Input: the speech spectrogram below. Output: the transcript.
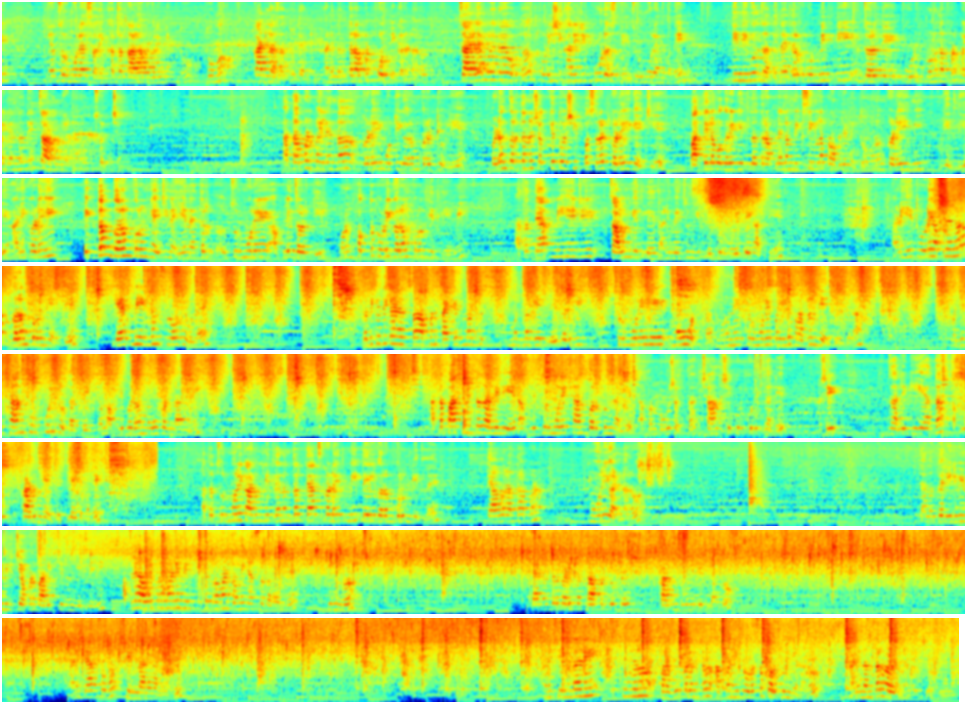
या चुरमुरे असतात एखादा काळा वगैरे निघतो तो मग काढला जातो त्यातून आणि नंतर आपण फोडणी करणार आहोत. चाळल्यामुळे काय होतं थोडीशी खाली जी पूड असते चुरमुऱ्यांमध्ये ती निघून जाते नाहीतर फोडणीत ती जळते पूड म्हणून आपण पहिल्यांदा ते चाळून घेणार आहोत स्वच्छ. आता आपण पहिल्यांदा कढई मोठी गरम करत ठेवली आहे. भडंग करताना शक्यतो अशी पसरट कढई घ्यायची आहे. पातेलं वगैरे घेतलं तर आपल्याला मिक्सिंगला प्रॉब्लेम येतो म्हणून कढई मी घेतली आहे. आणि कढई एकदम गरम करून घ्यायची नाही आहे नाहीतर चुरमुरे आपले जळतील म्हणून फक्त थोडी गरम करून घेतली आहे मी. आता त्यात मी हे जे चाळून घेतले आहेत आणि वेचून घेतले चुरमुरे ते घालते. आणि हे थोडे आपल्याला गरम करून घ्यायचे. गॅस मी एकदम स्लो ठेवला आहे कधी कधी काय असतं आपण पॅकेटमध मधनं घेतले तरी चुरमुरे हे मऊ असतात. म्हणून हे चुरमुरे पहिले भाजून घ्यायचे जरा. म्हणजे छान कुरकुरीत होतात ते एकदम. आपली बडं मऊ पडणार नाही. आता पाच मिनटं झालेली आहेत. आपले चुरमुरे छान परतून झालेत. आपण बघू शकता छान असे कुरकुरीत झाले आहेत असे झाले की हे आता आपले काढून घ्यायचे प्लेटमध्ये. आता चुरमुरे काढून घेतल्यानंतर त्याच कढईत मी तेल गरम करून घेतलं आहे त्यावर आता आपण मोहरी घालणार आहोत. त्यानंतर हिरवी मिरची आपण बारीक चिरून घेतलेली. आपल्या आवडीप्रमाणे मिरचीचं प्रमाण कमी जास्त करायचं आहे हिंग. त्यानंतर कढीपत्ता आपण जो फ्रेश काढून धुवून घेतला तो. आणि त्याचसोबत शेंगदाणे घालायचे. आणि शेंगदाणे पूर्ण भाजेपर्यंत आपण हे थोडंसं परतून घेणार आहोत. आणि नंतर हळद घालायची आपल्याला.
